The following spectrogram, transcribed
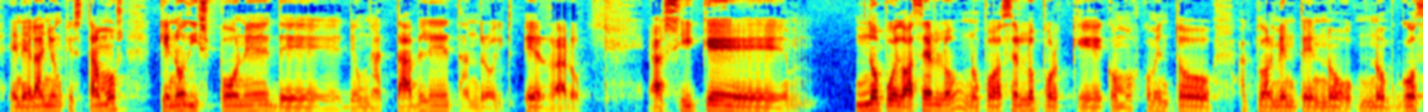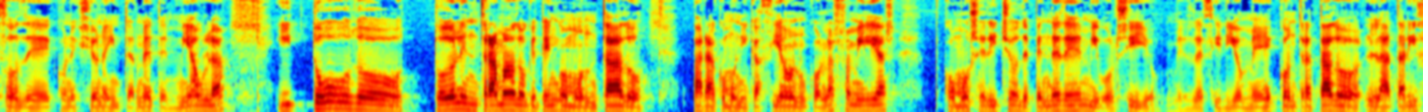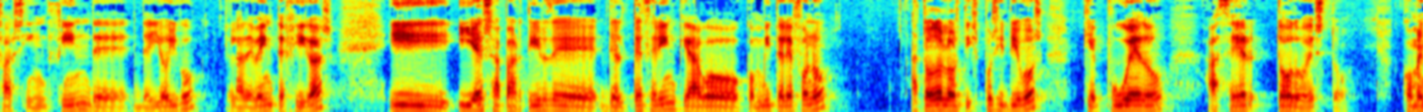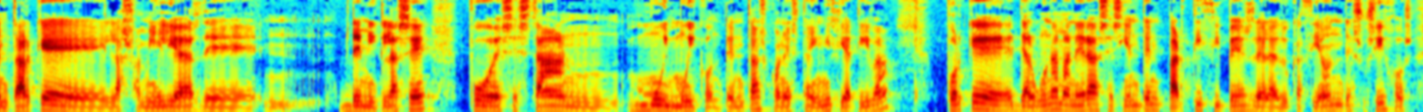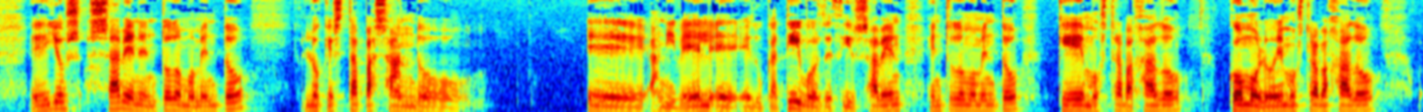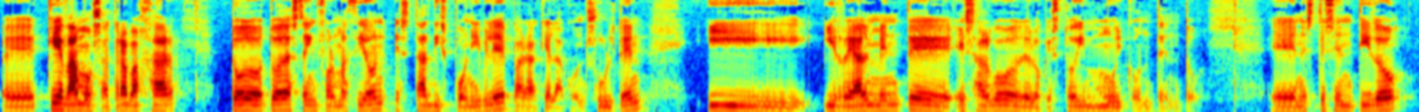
el año en que estamos, que no dispone de, de una tablet Android. Es raro. Así que no puedo hacerlo, no puedo hacerlo porque, como os comento, actualmente no, no gozo de conexión a Internet en mi aula y todo, todo el entramado que tengo montado para comunicación con las familias, como os he dicho, depende de mi bolsillo. Es decir, yo me he contratado la tarifa sin fin de, de Yoigo, la de 20 gigas, y, es a partir del tethering que hago con mi teléfono a todos los dispositivos que puedo hacer todo esto. Comentar que las familias de, de mi clase pues están muy muy contentas con esta iniciativa porque de alguna manera se sienten partícipes de la educación de sus hijos. Ellos saben en todo momento lo que está pasando eh, a nivel eh, educativo, es decir, saben en todo momento qué hemos trabajado, cómo lo hemos trabajado, eh, qué vamos a trabajar. Todo, toda esta información está disponible para que la consulten y, realmente es algo de lo que estoy muy contento. en este sentido,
